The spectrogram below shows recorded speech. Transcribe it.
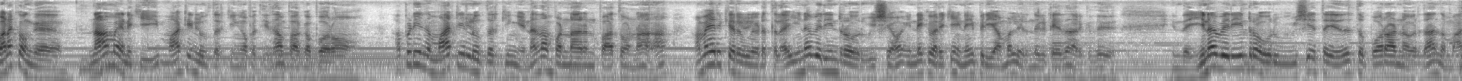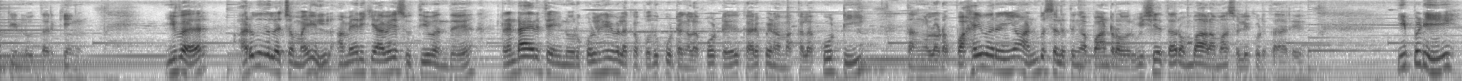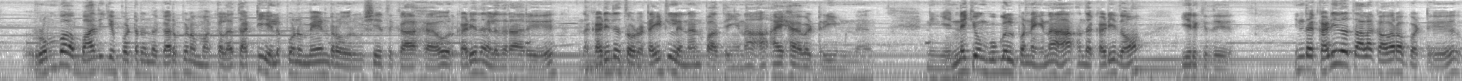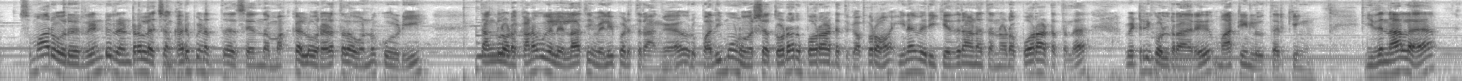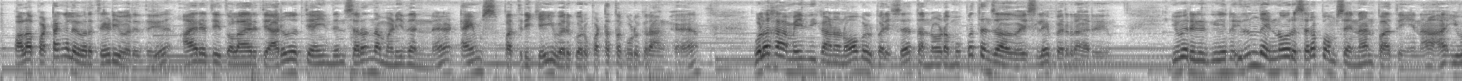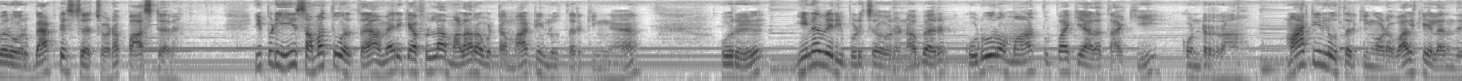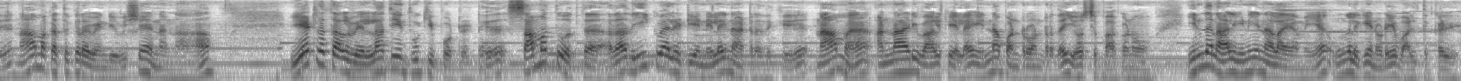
வணக்கங்க. நாம இன்னைக்கு மார்ட்டின் லூத்தர் கிங்கை பற்றி தான் பார்க்க போகிறோம் அப்படி இந்த மார்ட்டின் லூத்தர் கிங் என்ன தான் பண்ணாருன்னு பார்த்தோன்னா அமெரிக்கர்களிடத்துல இனவெறின்ற ஒரு விஷயம் இன்னைக்கு வரைக்கும் இணை பிரியாமல் இருந்துக்கிட்டே தான் இருக்குது. இந்த இனவெறின்ற ஒரு விஷயத்தை எதிர்த்து போராடினவர் தான் இந்த மார்ட்டின் லூத்தர் கிங். இவர் அறுபது லட்சம் மைல் அமெரிக்காவே சுற்றி வந்து ரெண்டாயிரத்தி ஐநூறு கொள்கை விளக்க பொதுக்கூட்டங்களை போட்டு கருப்பின மக்களை கூட்டி தங்களோட பகைவரையும் அன்பு செலுத்துங்க பான்ற ஒரு விஷயத்த ரொம்ப ஆழமாக சொல்லி கொடுத்தாரு. இப்படி ரொம்ப பாதிக்கப்பட்டிருந்த கருப்பின மக்களை தட்டி எழுப்பணுமேன்ற ஒரு விஷயத்துக்காக ஒரு கடிதம் எழுதுறாரு. அந்த கடிதத்தோட டைட்டில் என்னன்னு பார்த்தீங்கன்னா ஐ ஹாவ் அ ட்ரீம்னு நீங்கள் என்றைக்கும் கூகுள் பண்ணீங்கன்னா அந்த கடிதம் இருக்குது. இந்த கடிதத்தால் கவரப்பட்டு சுமார் ஒரு ரெண்டு ரெண்டரை லட்சம் கருப்பினத்தை சேர்ந்த மக்கள் ஒரு இடத்துல ஒன்று கூடி தங்களோட கனவுகள் எல்லாத்தையும் வெளிப்படுத்துகிறாங்க ஒரு பதிமூணு வருஷ தொடர் போராட்டத்துக்கு அப்புறம் இனவெறிக்கு எதிரான தன்னோட போராட்டத்தில் வெற்றி கொள்கிறாரு மார்ட்டின் லூத்தர் கிங். இதனால் பல பட்டங்கள் இவரை தேடி வருது. ஆயிரத்தி தொள்ளாயிரத்தி அறுபத்தி ஐந்தின் சிறந்த மனிதன்னு டைம்ஸ் பத்திரிகை இவருக்கு ஒரு பட்டத்தை கொடுக்குறாங்க. உலக அமைதிக்கான நோபல் பரிசை தன்னோட முப்பத்தஞ்சாவது வயசுலேயே பெறுறாரு. இவருக்கு இருந்த இன்னொரு சிறப்பம்சம் என்னன்னு பார்த்தீங்கன்னா இவர் ஒரு பேப்டிஸ்ட் சர்ச்சோட பாஸ்டர். இப்படி சமத்துவத்தை அமெரிக்கா ஃபுல்லாக மலர விட்ட மார்ட்டின் லூத்தர் கிங்க ஒரு இனவெறி பிடிச்ச ஒரு நபர் கொடூரமாக துப்பாக்கியால் தாக்கி கொண்டுடுறான் மார்ட்டின் லூத்தர் கிங்கோட வாழ்க்கையிலேருந்து நாம் கற்றுக்கிற வேண்டிய விஷயம் என்னென்னா ஏற்றத்தாழ்வு எல்லாத்தையும் தூக்கி போட்டுட்டு சமத்துவத்தை அதாவது ஈக்குவாலிட்டியை நிலைநாட்டுறதுக்கு நாம் அன்னாடி வாழ்க்கையில் என்ன பண்ணுறோன்றதை யோசிச்சு பார்க்கணும். இந்த நாள் இனிய நாளாய் அமைய உங்களுக்கு என்னுடைய வாழ்த்துக்கள்.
